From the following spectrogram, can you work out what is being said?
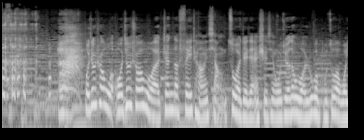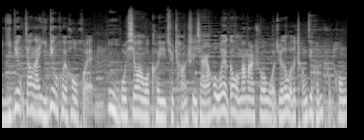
我就说我我就说我真的非常想做这件事情，我觉得我如果不做，我一定将来一定会后悔。嗯，我希望我可以去尝试一下，然后我也跟我妈妈说，我觉得我的成绩很普通，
